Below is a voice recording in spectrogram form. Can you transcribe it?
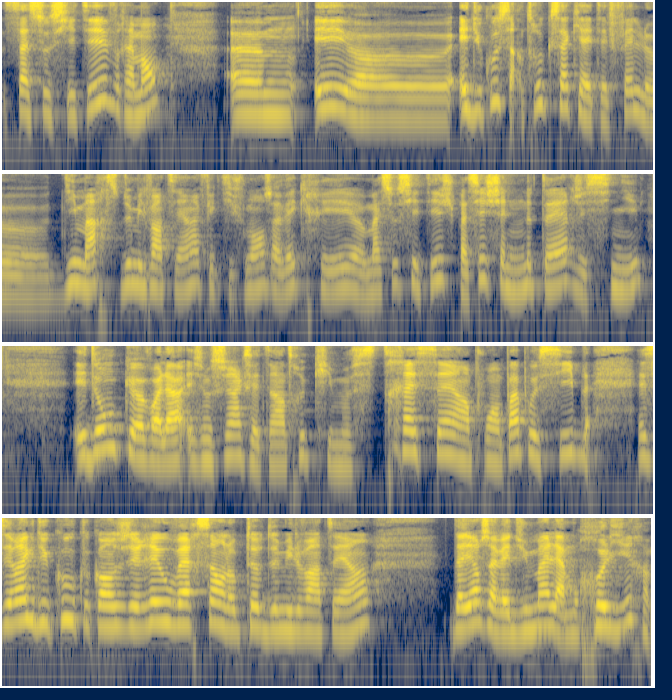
sa société, vraiment. Euh, et, et, du coup, c'est un truc, ça, qui a été fait le 10 mars 2021, effectivement. J'avais créé ma société, je suis passée chez le notaire, j'ai signé. Et donc euh, voilà, et je me souviens que c'était un truc qui me stressait à un point pas possible. Et c'est vrai que du coup, quand j'ai réouvert ça en octobre 2021, d'ailleurs j'avais du mal à me relire.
